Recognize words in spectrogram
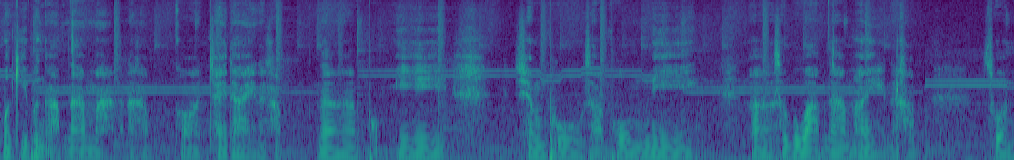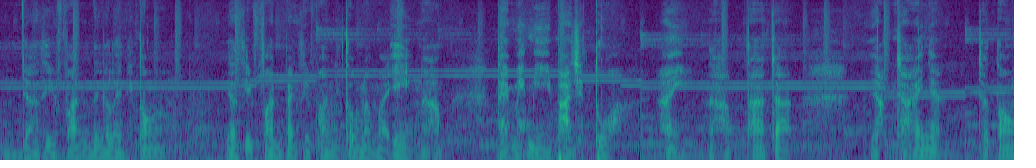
เมื่อกี้เพิ่งอาบน้ำมานะครับ ก็ใช้ได้นะครับนะผมมีแชมพูสระผมมีสบู่อาบน้ำให้นะครับ ส่วนยาสีฟันหรืออะไรนี่ต้องยาสีฟันแปรงสีฟันนี่ต้องนำมาเองนะครับ แต่ไม่มีผ้าเช็ดตัวให้นะครับ ถ้าจะอยากใช้เนี่ยจะต้อง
